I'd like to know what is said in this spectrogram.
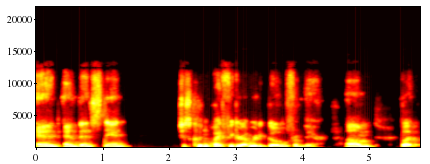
And, and then Stan just couldn't quite figure out where to go from there. Um, but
